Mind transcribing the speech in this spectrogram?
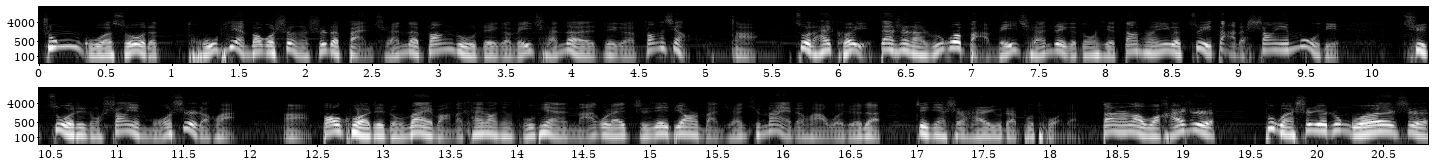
中国所有的图片，包括摄影师的版权的帮助这个维权的这个方向啊，做的还可以。但是呢，如果把维权这个东西当成一个最大的商业目的去做这种商业模式的话，啊，包括这种外网的开放性图片拿过来直接标上版权去卖的话，我觉得这件事还是有点不妥的。当然了，我还是。不管视觉中国是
